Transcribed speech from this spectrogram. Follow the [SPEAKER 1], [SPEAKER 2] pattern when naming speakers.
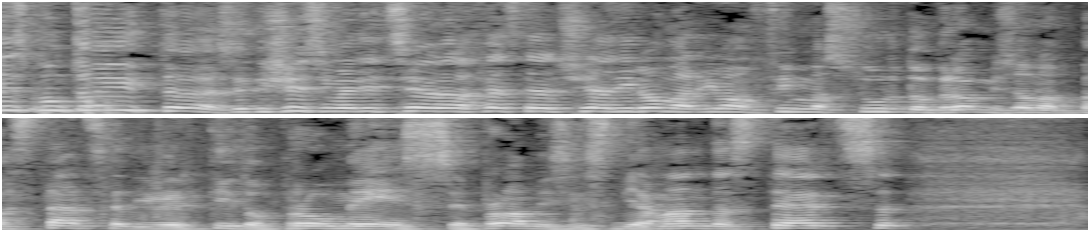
[SPEAKER 1] this.it, sedicesima edizione della festa del cinema di Roma, arriva un film assurdo, però mi sono abbastanza divertito. Promesse, Promises di Amanda Sterz,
